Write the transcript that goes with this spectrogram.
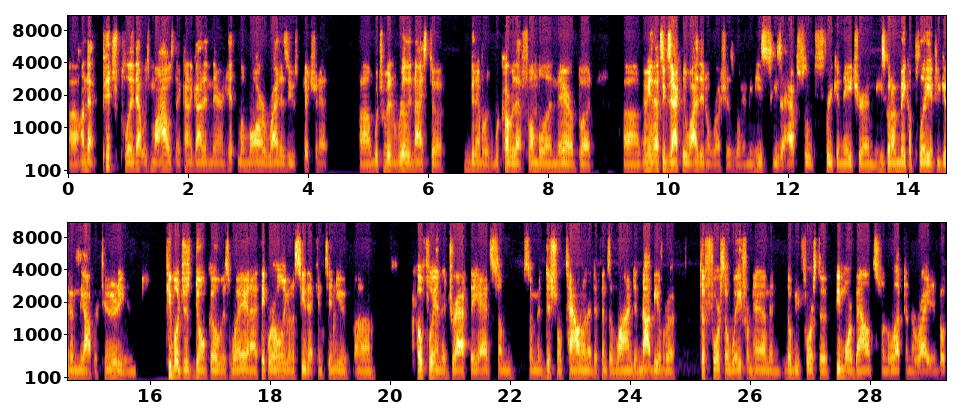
uh, on that pitch play, that was Myles that kind of got in there and hit Lamar right as he was pitching it, um, which would have been really nice to have been able to recover that fumble in there. But uh, I mean, that's exactly why they don't rush his way. I mean, he's he's an absolute freak of nature, and he's going to make a play if you give him the opportunity. And people just don't go his way, and I think we're only going to see that continue. Um, hopefully, in the draft, they add some some additional talent on that defensive line to not be able to to force away from him, and they'll be forced to be more balanced on the left and the right in both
